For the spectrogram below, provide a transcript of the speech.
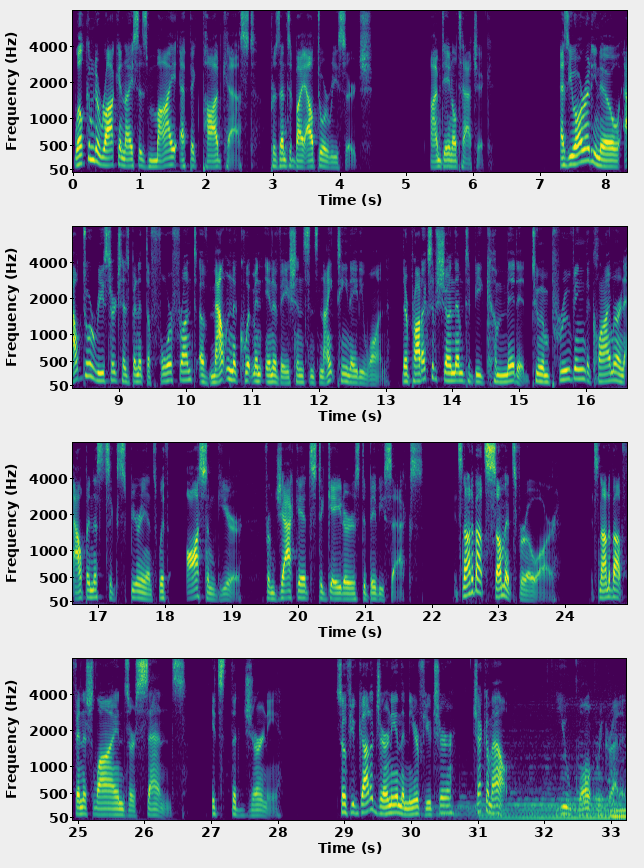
Welcome to Rock and Ice's My Epic podcast, presented by Outdoor Research. I'm Daniel Tachik. As you already know, Outdoor Research has been at the forefront of mountain equipment innovation since 1981. Their products have shown them to be committed to improving the climber and alpinist's experience with awesome gear, from jackets to gaiters to bivy sacks. It's not about summits for OR. It's not about finish lines or sends. It's the journey. So if you've got a journey in the near future, check them out. You won't regret it.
